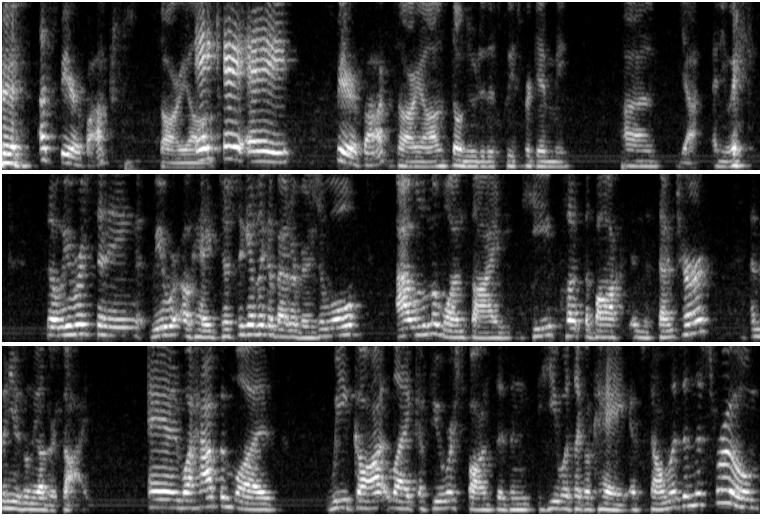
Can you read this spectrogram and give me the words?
A spirit box, sorry, y'all. aka spirit box. Sorry, y'all. I'm still new to this. Please forgive me. Um, yeah. Anyways, so we were sitting. We were okay. Just to give like a better visual, I was on the one side. He put the box in the center, and then he was on the other side. And what happened was, we got like a few responses, and he was like, "Okay, if someone's in this room,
